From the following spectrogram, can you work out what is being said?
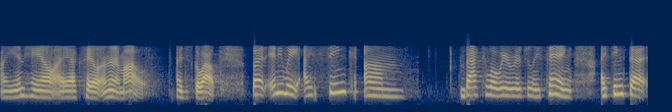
I inhale, I exhale, and then I'm out. I just go out. But anyway, I think um back to what we were originally saying, I think that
